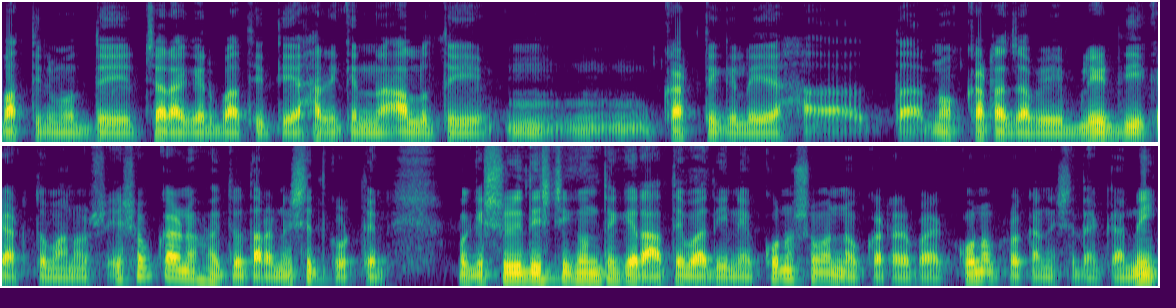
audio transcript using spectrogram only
বাতির মধ্যে, চারাগের বাতিতে, হারিকেন আলোতে কাটতে গেলে নখ কাটা যাবে ব্লেড দিয়ে কাটতো মানুষ। এসব কারণে হয়তো তারা নিষেধ করতেন। বাকি দৃষ্টিকোণ থেকে রাতে বা দিনে কোনো সময় নখ কাটার বা কোনো প্রকার নিষেধাজ্ঞা নেই।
